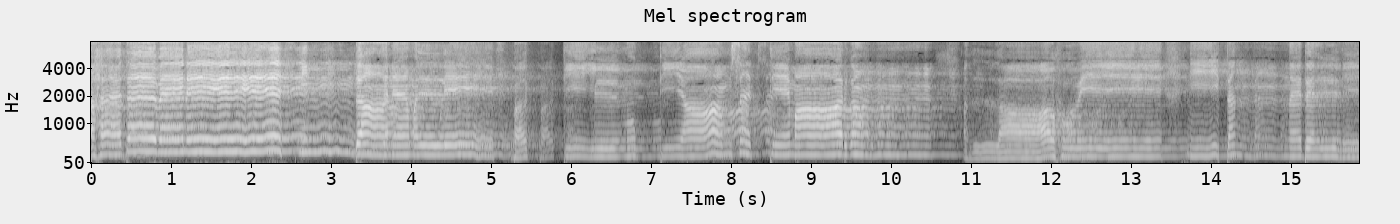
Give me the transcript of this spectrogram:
അഹദവനെ നിന്ദാനമല്ലേ ഭക്തിയിൽ മുക്തിയാം സത്യമാർഗം. അല്ലാഹുവേ നീ തന്നതല്ലേ?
